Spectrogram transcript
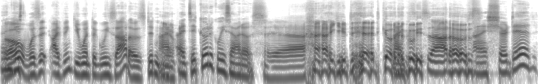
Oh, just- was it? I think you went to Guisados, didn't I, you? I did go to Guisados. yeah, you did go to I- Guisados. I sure did.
